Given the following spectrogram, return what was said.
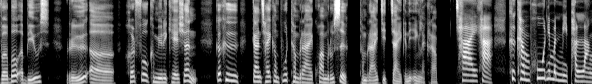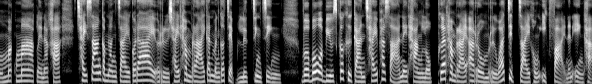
verbal abuse หรือเอ่อ hurtful communication ก็คือการใช้คำพูดทำร้ายความรู้สึกทำร้ายจิตใจกันนี่เองแหละครับ ใช่ค่ะ คือคำพูดนี่มันมีพลังมาก ๆ เลยนะคะ ใช้สร้างกำลังใจก็ได้ หรือใช้ทำร้ายกันมันก็เจ็บลึกจริง ๆ verbal abuse ก็คือการใช้ภาษาในทางลบ เพื่อทำร้ายอารมณ์ หรือว่าจิตใจของอีกฝ่ายนั่นเองค่ะ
